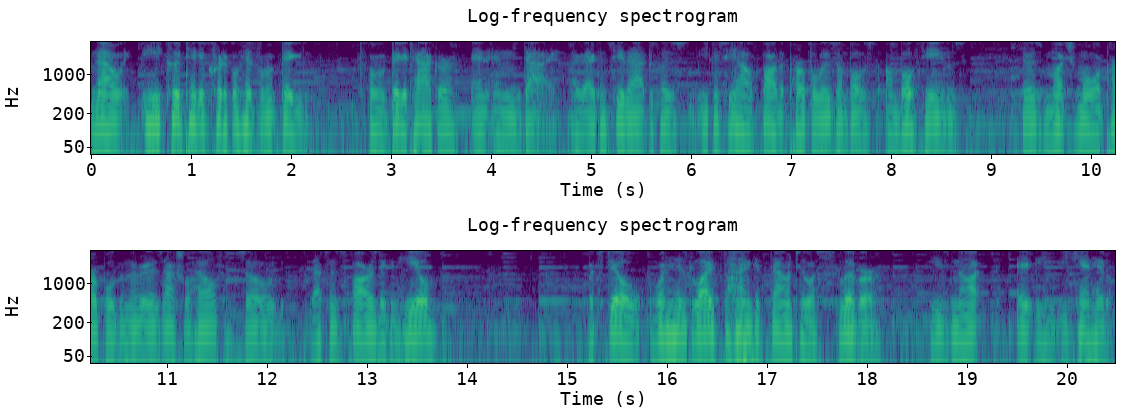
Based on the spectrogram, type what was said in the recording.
Now he could take a critical hit from a big from a big attacker and, and die. I, I, can see that because you can see how far the purple is on both on both teams. There's much more purple than there is actual health, so that's as far as they can heal. But still, when his lifeline gets down to a sliver, he's not. He, you can't hit him.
